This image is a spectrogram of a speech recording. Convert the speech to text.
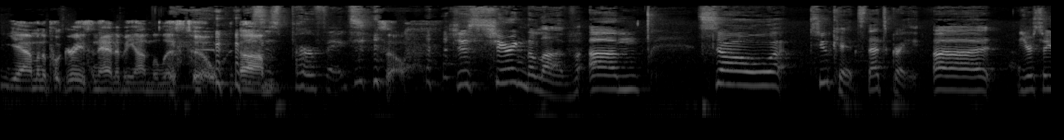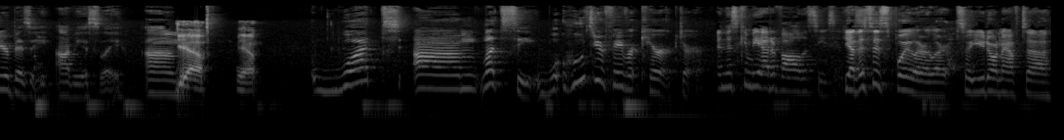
yeah, I'm gonna put Grey's Anatomy on the list too. Um, this is perfect. so Just sharing the love. Um, so two kids. That's great. Uh, you're so you're busy, obviously. Um, yeah, yeah. What? Um, let's see. Wh- who's your favorite character? and this can be out of all the seasons. Yeah, this is spoiler alert, so you don't have to.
